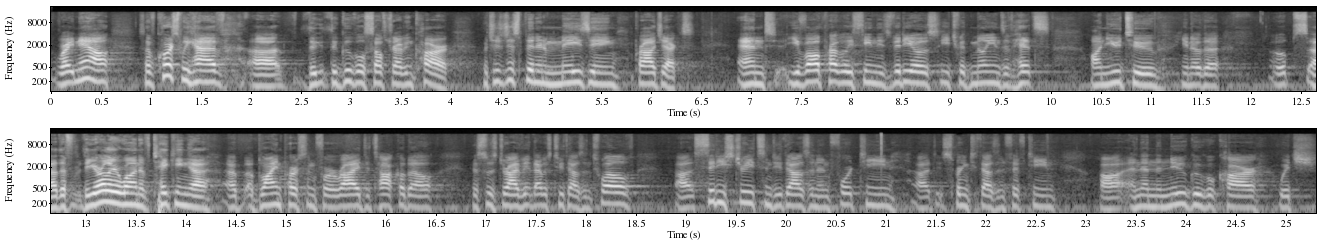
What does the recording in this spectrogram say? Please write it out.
right now, so of course we have uh, the, the Google self-driving car, which has just been an amazing project. And you've all probably seen these videos, each with millions of hits on YouTube. You know, the, oops, uh, the, the, earlier one of taking a, a, a, blind person for a ride to Taco Bell. This was driving, that was 2012. Uh, City Streets in 2014, uh, spring 2015. Uh, and then the new Google car, which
